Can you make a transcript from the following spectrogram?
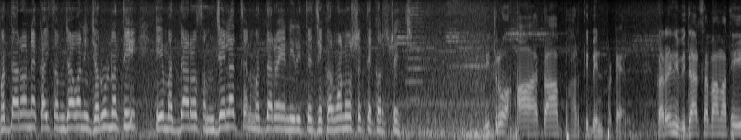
મતદારોને કંઈ સમજાવવાની જરૂર નથી. એ મતદારો સમજેલા જ છે અને મતદારો એની રીતે જે કરવાનું હશે તે કરશે જ મિત્રો, આ હતા ભારતીબેન પટેલ. કરંજ વિધાનસભામાંથી,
